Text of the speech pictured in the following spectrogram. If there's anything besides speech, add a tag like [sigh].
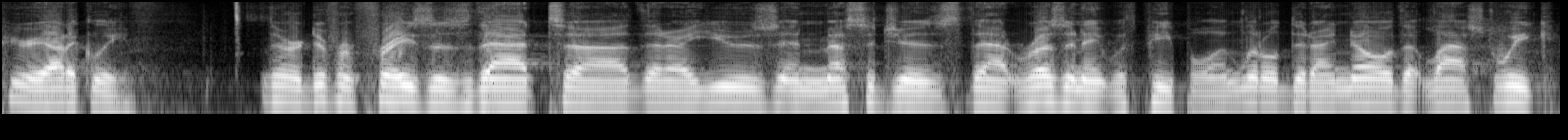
periodically there are different phrases that uh, that I use in messages that resonate with people. And little did I know that last week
